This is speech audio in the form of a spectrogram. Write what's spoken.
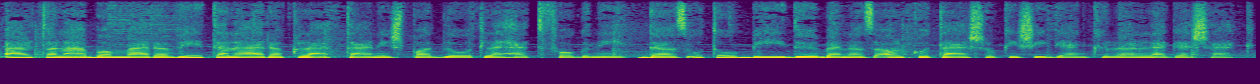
Általában már a vételárak láttán is padlót lehet fogni, de az utóbbi időben az alkotások is igen különlegesek.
